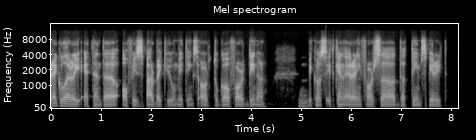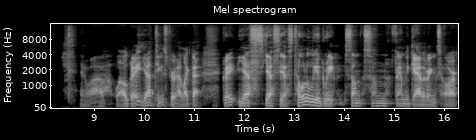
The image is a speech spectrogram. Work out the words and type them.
regularly attend the office barbecue meetings or to go for dinner Mm. because it can reinforce uh, the team spirit. Wow, wow, great. Yeah, team spirit. I like that. Great. Yes, yes, yes. Totally agree. Some some family gatherings are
